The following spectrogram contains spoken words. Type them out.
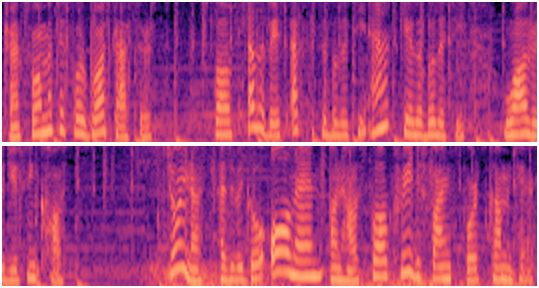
transformative for broadcasters, Spalk elevates accessibility and scalability while reducing costs. Join us as we go all in on how Spalk redefines sports commentary.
